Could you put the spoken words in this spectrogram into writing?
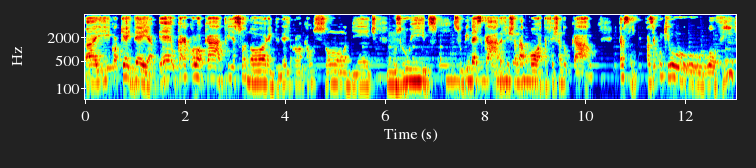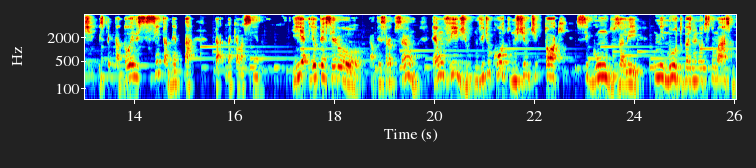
Aí, qual é a ideia? É o cara colocar a trilha sonora, entendeu? Ele colocar o som, o ambiente, hum. os ruídos, subindo a escada, fechando a porta, fechando o carro. Então, assim, fazer com que o, o, o ouvinte, o espectador, ele se sinta dentro da, da, daquela cena. E, e o terceiro, a terceira opção é um vídeo, um vídeo curto, no estilo TikTok, segundos ali, um minuto, dois minutos no máximo,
